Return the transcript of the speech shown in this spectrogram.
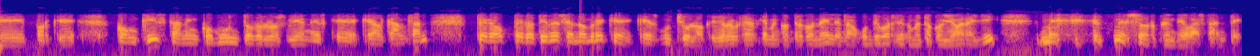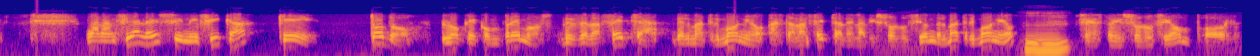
eh, porque conquistan en común todos los bienes que, que, alcanzan, pero pero tiene ese nombre que, que, es muy chulo, que yo la verdad es que me encontré con él en algún divorcio que me tocó llevar allí, me, me sorprendió bastante. Gananciales significa que todo lo que compremos desde la fecha del matrimonio hasta la fecha de la disolución del matrimonio, sea esta disolución por,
